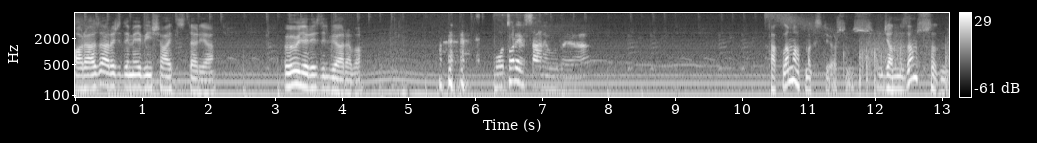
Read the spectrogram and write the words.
Arazi aracı demeye bin şahit ister ya. Öyle rezil bir araba. Motor efsane burada ya. Takla mı atmak istiyorsunuz? Canınıza mı susadınız?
